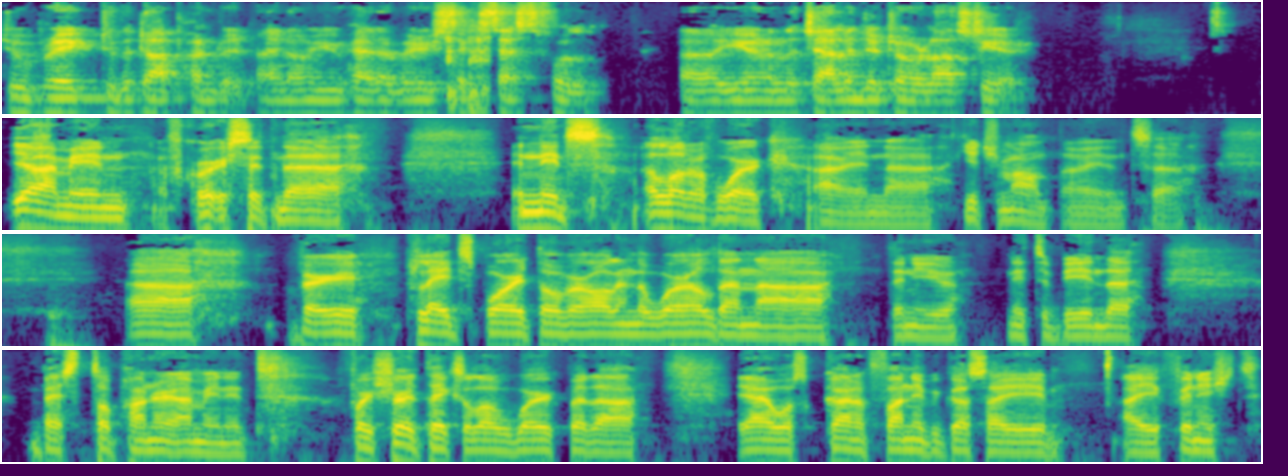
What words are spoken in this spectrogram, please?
to break to the top 100? I know you had a very successful uh, year on the Challenger Tour last year. Yeah, I mean, of course, it uh, it needs a lot of work. I mean, uh, huge amount. I mean, it's a uh, very played sport overall in the world, and uh, then you need to be in the best top hundred. I mean, it for sure it takes a lot of work, but uh, yeah, it was kind of funny because I I finished.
